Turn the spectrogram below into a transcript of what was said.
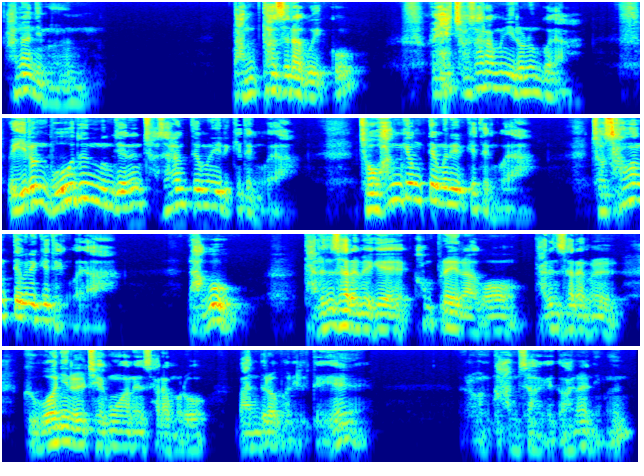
하나님은 남 탓을 하고 있고 왜 저 사람은 이러는 거야? 왜 이런 모든 문제는 저 사람 때문에 이렇게 된 거야? 저 환경 때문에 이렇게 된 거야? 저 상황 때문에 이렇게 된 거야? 라고 다른 사람에게 컴플레인하고 다른 사람을 그 원인을 제공하는 사람으로 만들어 버릴 때에 여러분 감사하게도 하나님은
